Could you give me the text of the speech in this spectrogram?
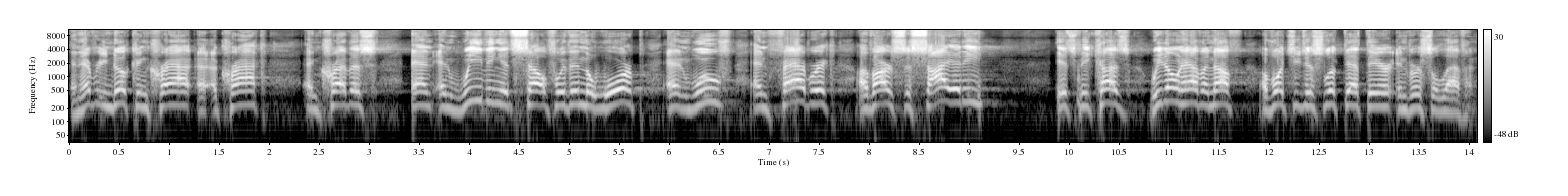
and every nook and crack, uh, crack and crevice and, and weaving itself within the warp and woof and fabric of our society? It's because we don't have enough of what you just looked at there in verse 11.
